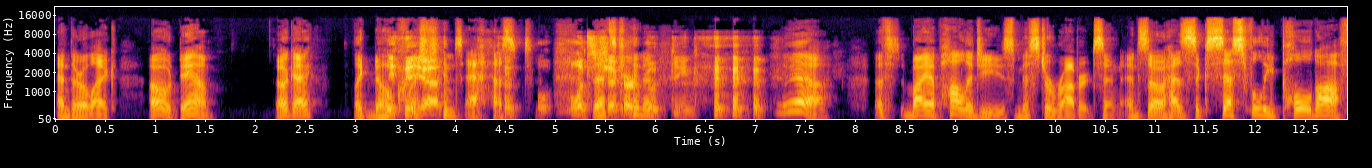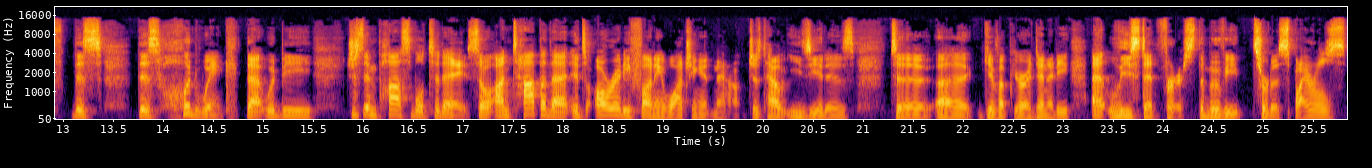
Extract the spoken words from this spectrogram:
and they're like, "Oh, damn." Okay. Like no Yeah. questions asked. Well, Let's That's check our kinda- booking. Yeah. That's- My apologies, Mr. Robertson. And so has successfully pulled off this this hoodwink that would be just impossible today. So on top of that, it's already funny watching it now, just how easy it is to uh, give up your identity, at least at first. The movie sort of spirals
